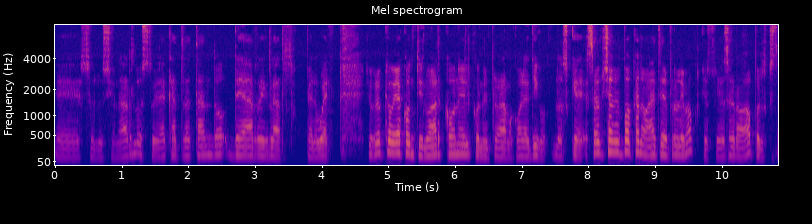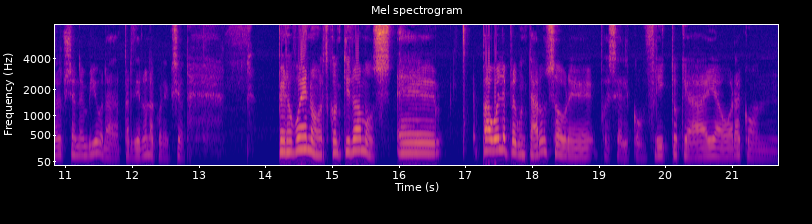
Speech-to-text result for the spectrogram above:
eh, solucionarlo. Estoy acá tratando de arreglarlo. Pero bueno, yo creo que voy a continuar con el, con el programa. Como les digo, los que están escuchando el podcast no van a tener problema porque esto ya se ha grabado, pero los que están escuchando en vivo, nada, perdieron la conexión. Pero bueno, continuamos. Eh, Powell le preguntaron sobre pues, el conflicto que hay ahora con...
